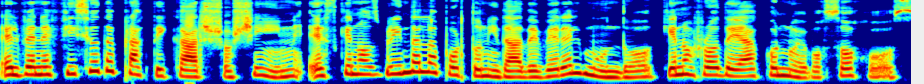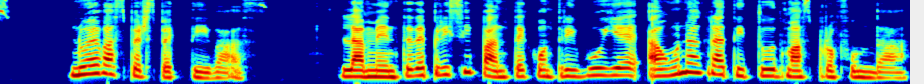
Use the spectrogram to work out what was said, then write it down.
El beneficio de practicar Shoshin es que nos brinda la oportunidad de ver el mundo que nos rodea con nuevos ojos, nuevas perspectivas. La mente de principante contribuye a una gratitud más profunda,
